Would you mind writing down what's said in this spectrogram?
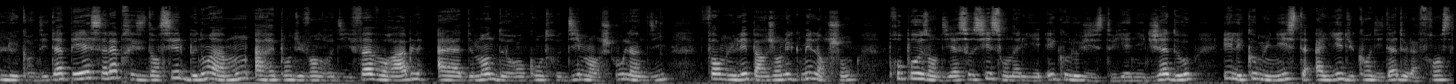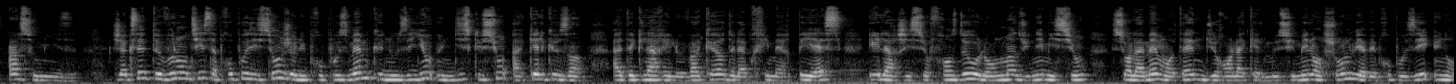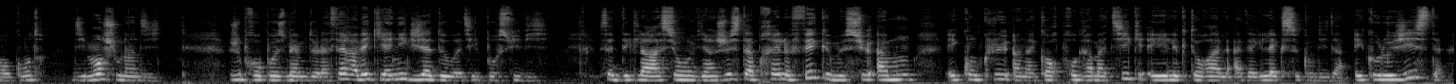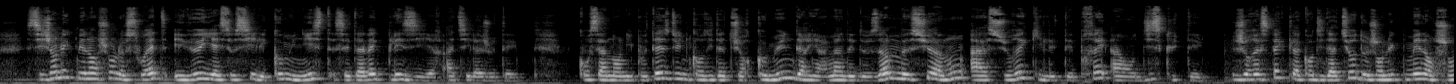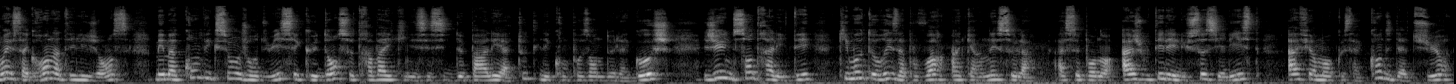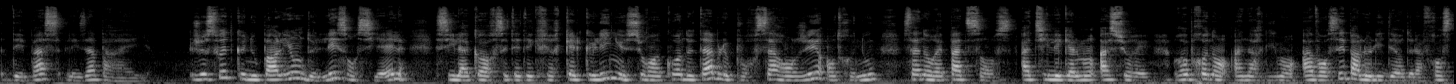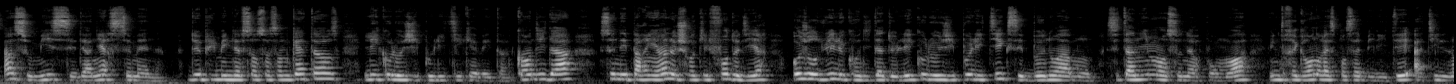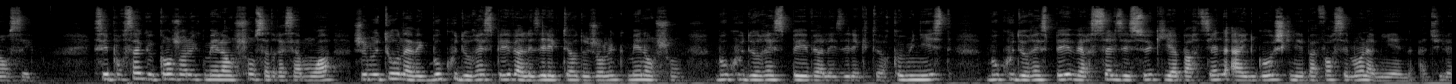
Le candidat PS à la présidentielle Benoît Hamon a répondu vendredi favorable à la demande de rencontre dimanche ou lundi formulée par Jean-Luc Mélenchon, proposant d'y associer son allié écologiste Yannick Jadot et les communistes alliés du candidat de la France insoumise. J'accepte volontiers sa proposition, je lui propose même que nous ayons une discussion à quelques-uns, a déclaré le vainqueur de la primaire PS, élargie sur France 2 au lendemain d'une émission sur la même antenne durant laquelle M. Mélenchon lui avait proposé une rencontre dimanche ou lundi. Je propose même de la faire avec Yannick Jadot, a-t-il poursuivi. Cette déclaration revient juste après le fait que M. Hamon ait conclu un accord programmatique et électoral avec l'ex-candidat écologiste. Si Jean-Luc Mélenchon le souhaite et veut y associer les communistes, c'est avec plaisir, a-t-il ajouté. Concernant l'hypothèse d'une candidature commune derrière l'un des deux hommes, M. Hamon a assuré qu'il était prêt à en discuter. Je respecte la candidature de Jean-Luc Mélenchon et sa grande intelligence, mais ma conviction aujourd'hui, c'est que dans ce travail qui nécessite de parler à toutes les composantes de la gauche, j'ai une centralité qui m'autorise à pouvoir incarner cela, a cependant ajouté l'élu socialiste, affirmant que sa candidature dépasse les appareils. Je souhaite que nous parlions de l'essentiel. Si l'accord c'était écrire quelques lignes sur un coin de table pour s'arranger entre nous, ça n'aurait pas de sens, a-t-il également assuré, reprenant un argument avancé par le leader de la France insoumise ces dernières semaines. Depuis 1974, l'écologie politique avait un candidat. Ce n'est pas rien le choix qu'ils font de dire aujourd'hui le candidat de l'écologie politique c'est Benoît Hamon. C'est un immense honneur pour moi, une très grande responsabilité, a-t-il lancé. C'est pour ça que quand Jean-Luc Mélenchon s'adresse à moi, je me tourne avec beaucoup de respect vers les électeurs de Jean-Luc Mélenchon, beaucoup de respect vers les électeurs communistes, beaucoup de respect vers celles et ceux qui appartiennent à une gauche qui n'est pas forcément la mienne, a-t-il.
